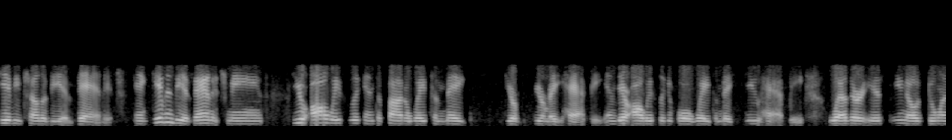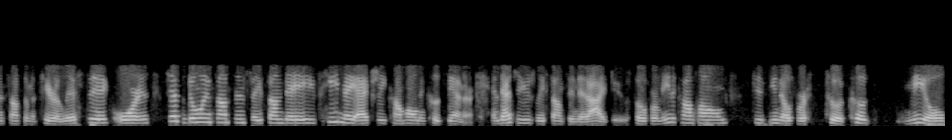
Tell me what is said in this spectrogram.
give each other the advantage, and giving the advantage means you're always looking to find a way to make your your mate happy. And they're always looking for a way to make you happy. Whether it's you know doing something materialistic or just doing something say some days he may actually come home and cook dinner. And that's usually something that i do. So for me to come home to you know for to a cook meal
